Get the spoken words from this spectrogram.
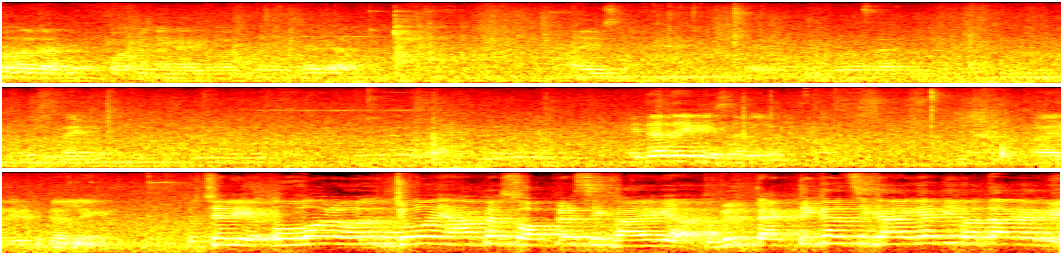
थोड़ा जाके कॉफ़ी मंगाई आइए सर। बैठो इधर देखिए सभी लोग एडिट कर लेंगे तो चलिए ओवरऑल जो यहाँ पे सॉफ्टवेयर सिखाया गया तो विद प्रैक्टिकल सिखाया गया कि बता करके?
